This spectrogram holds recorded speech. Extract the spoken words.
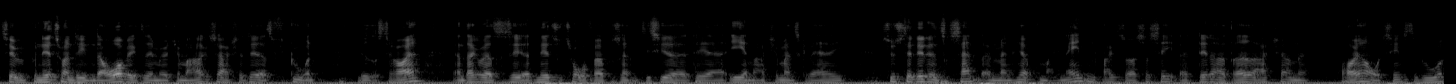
Ser vi på nettoandelen, der er overvægtede emerging markets aktier, det er altså figuren nederst til højre. Jamen der kan vi altså se, at netto 42%, de siger, at det er EM-aktier, man skal være i. Jeg synes, det er lidt interessant, at man her på marginalen faktisk også har set, at det, der har drevet aktierne højere over de seneste uger,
